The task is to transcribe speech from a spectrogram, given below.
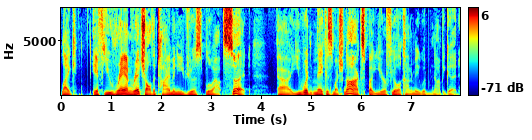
Like if you ran rich all the time and you just blew out soot, uh, you wouldn't make as much NOx, but your fuel economy would not be good.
